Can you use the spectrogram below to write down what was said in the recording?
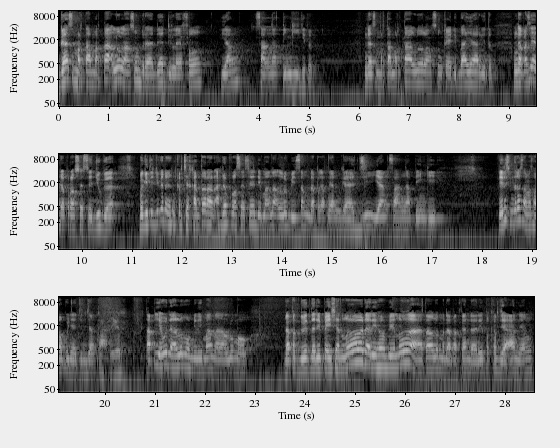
gak semerta-merta lu langsung berada di level yang sangat tinggi gitu. Nggak semerta-merta lu langsung kayak dibayar gitu. Nggak pasti ada prosesnya juga. Begitu juga dengan kerja kantoran. Ada prosesnya di mana lu bisa mendapatkan gaji yang sangat tinggi. Jadi sebenarnya sama-sama punya jenjang karir tapi ya udah lu mau milih mana? Lu mau dapat duit dari passion lo dari hobi lo atau lu mendapatkan dari pekerjaan yang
